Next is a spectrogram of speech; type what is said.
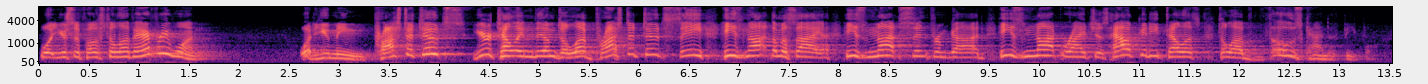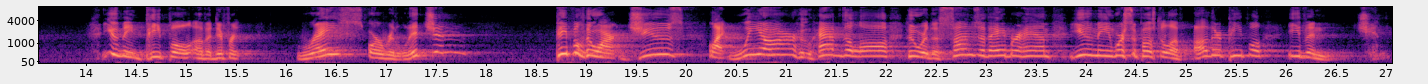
Well, you're supposed to love everyone. What do you mean, prostitutes? You're telling them to love prostitutes? See, he's not the Messiah. He's not sent from God. He's not righteous. How could he tell us to love those kind of people? You mean people of a different race or religion? People who aren't Jews like we are, who have the law, who are the sons of Abraham? You mean we're supposed to love other people, even Gentiles?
